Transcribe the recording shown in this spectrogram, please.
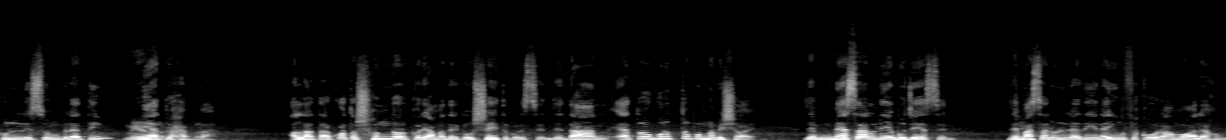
কুল্লি সুম্বিলাতিম মিয়াতু হাব্বা। আল্লাহ তার কত সুন্দর করে আমাদেরকে উৎসাহিত করেছেন যে দান এত গুরুত্বপূর্ণ বিষয় যে মেসাল দিয়ে বুঝিয়েছেন যে মাসালুল্লাদিন ইউফিকুন আমওয়ালাহুম।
